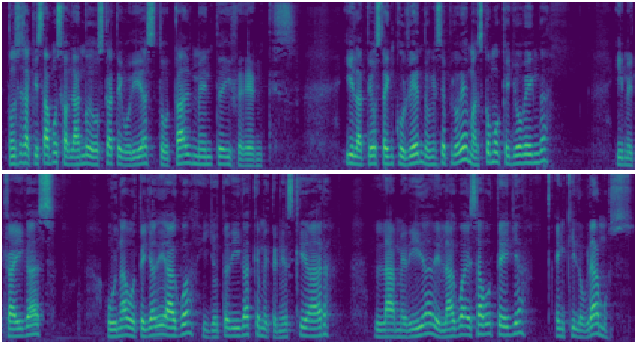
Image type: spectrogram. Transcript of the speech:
Entonces aquí estamos hablando de dos categorías totalmente diferentes. Y el ateo está incurriendo en ese problema. Es como que yo venga y me traigas una botella de agua y yo te diga que me tenés que dar la medida del agua de esa botella en kilogramos,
